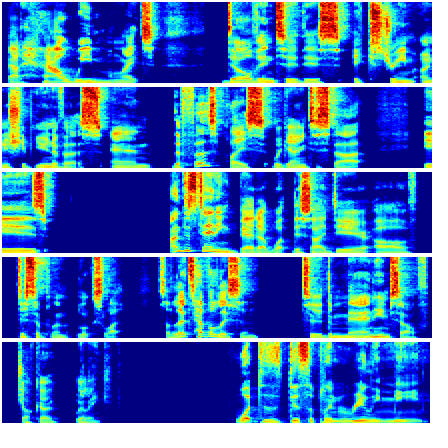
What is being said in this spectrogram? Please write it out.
about how we might delve into this extreme ownership universe. And the first place we're going to start is understanding better what this idea of discipline looks like. So let's have a listen to the man himself, Jocko Willink. What does discipline really mean?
